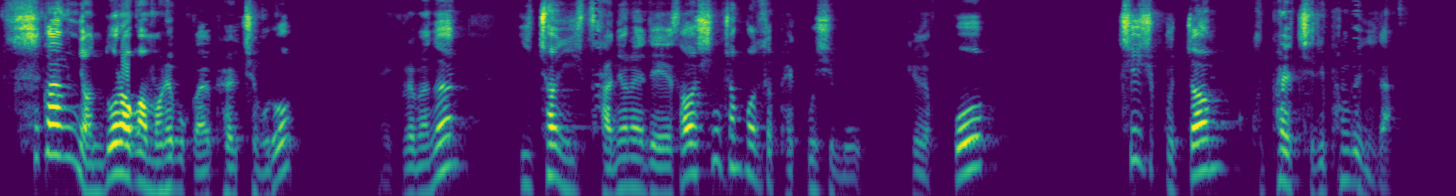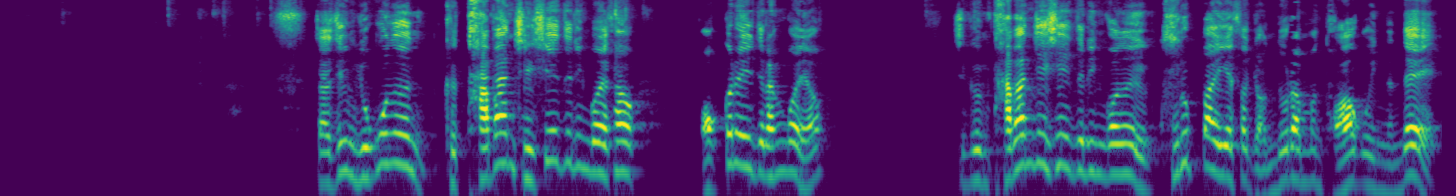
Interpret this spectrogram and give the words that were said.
수강 연도라고 한번 해볼까요? 별칭으로. 네, 그러면은 2024년에 대해서 신청 건수 195개였고 79.987이 평균이다. 자, 지금 요거는 그 답안 제시해드린 거에서 업그레이드를 한 거예요. 지금 답안 제시해드린 거는 그룹 바이에서 연도를 한 번 더 하고 있는데,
